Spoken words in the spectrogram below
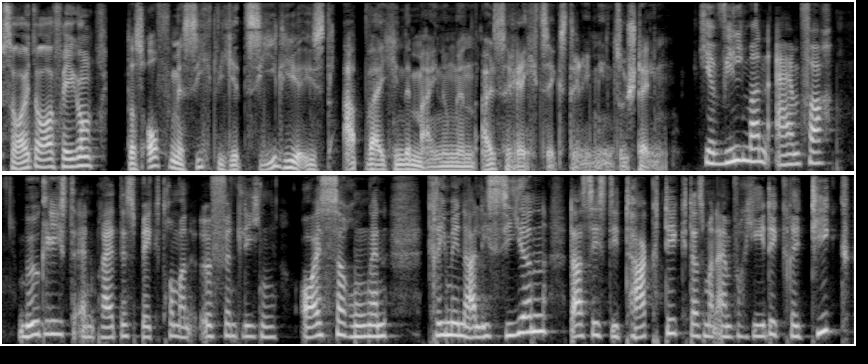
Pseudo-Aufregung. Das offensichtliche Ziel hier ist, abweichende Meinungen als rechtsextrem hinzustellen. Hier will man einfach möglichst ein breites Spektrum an öffentlichen Äußerungen kriminalisieren. Das ist die Taktik, dass man einfach jede Kritik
